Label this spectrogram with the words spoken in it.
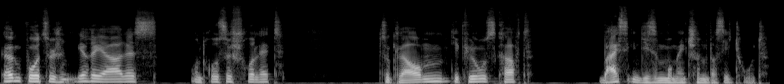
irgendwo zwischen Irreales und Russisch Roulette zu glauben, die Führungskraft weiß in diesem Moment schon, was sie tut.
